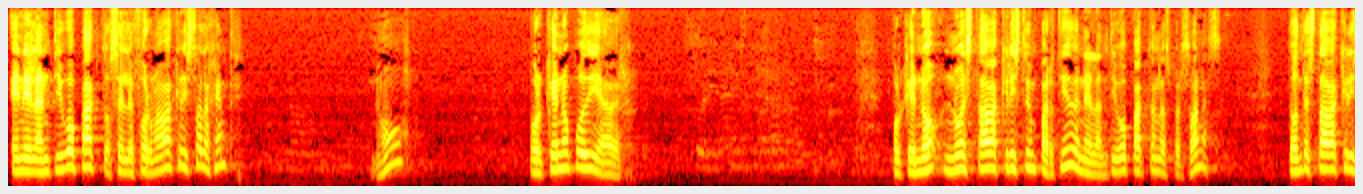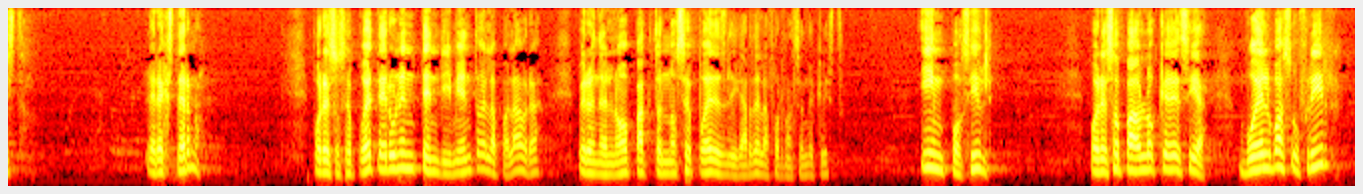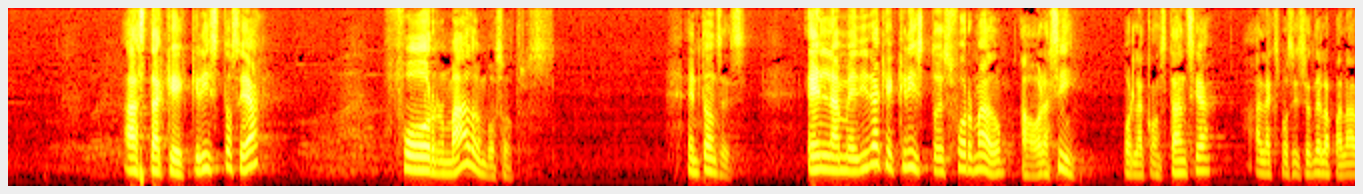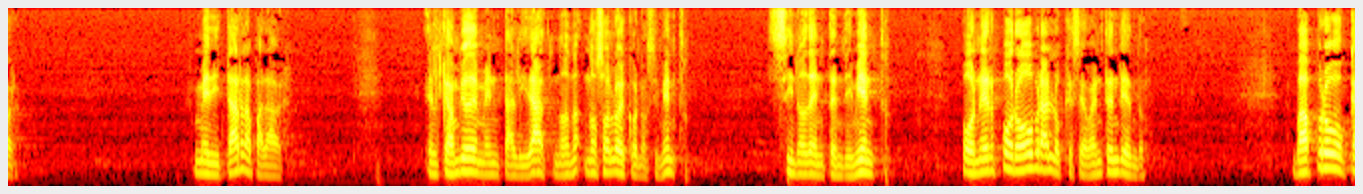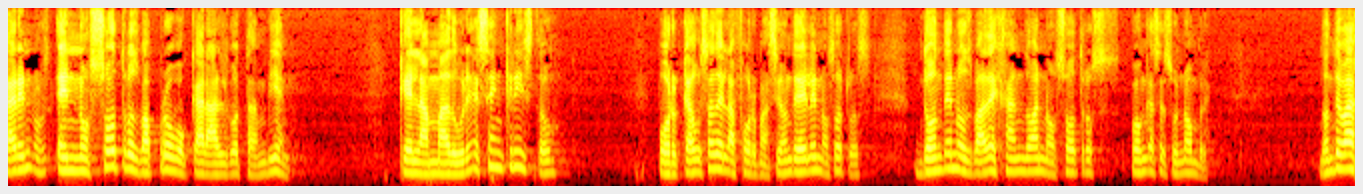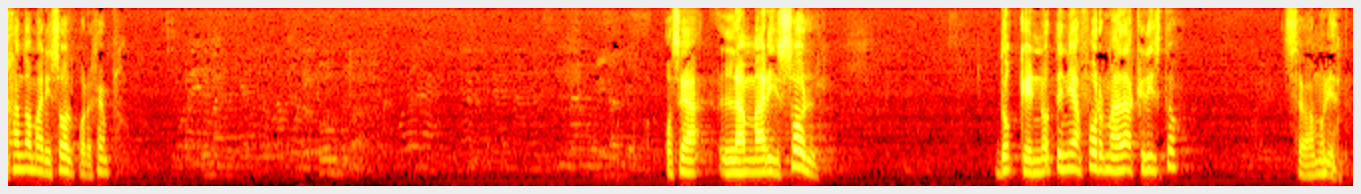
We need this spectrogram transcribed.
En el antiguo pacto, ¿se le formaba a Cristo a la gente? No. ¿Por qué no podía haber? Porque no, no estaba Cristo impartido en el antiguo pacto en las personas. ¿Dónde estaba Cristo? Era externo. Por eso se puede tener un entendimiento de la palabra, pero en el nuevo pacto no se puede desligar de la formación de Cristo. Imposible. Por eso Pablo que decía, vuelvo a sufrir hasta que Cristo sea formado en vosotros. Entonces, en la medida que Cristo es formado, ahora sí, por la constancia a la exposición de la palabra. Meditar la palabra. El cambio de mentalidad, no, solo de conocimiento, sino de entendimiento. Poner por obra lo que se va entendiendo. Va a provocar en, nosotros, va a provocar algo también. Que la madurez en Cristo, por causa de la formación de Él en nosotros, ¿dónde nos va dejando a nosotros? Póngase su nombre. ¿Dónde va dejando a Marisol, por ejemplo? O sea, la Marisol que no tenía formada a Cristo, se va muriendo.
